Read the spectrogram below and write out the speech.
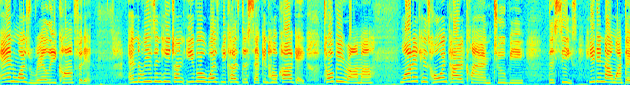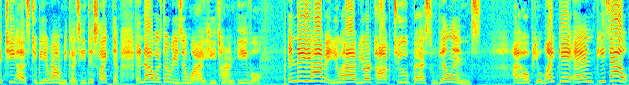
and was really confident. And the reason he turned evil was because the second Hokage, Tobirama, wanted his whole entire clan to be deceased. He did not want the Uchihas to be around because he disliked them, and that was the reason why he turned evil. And there you have it. You have your top two best villains. I hope you like it, and peace out.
